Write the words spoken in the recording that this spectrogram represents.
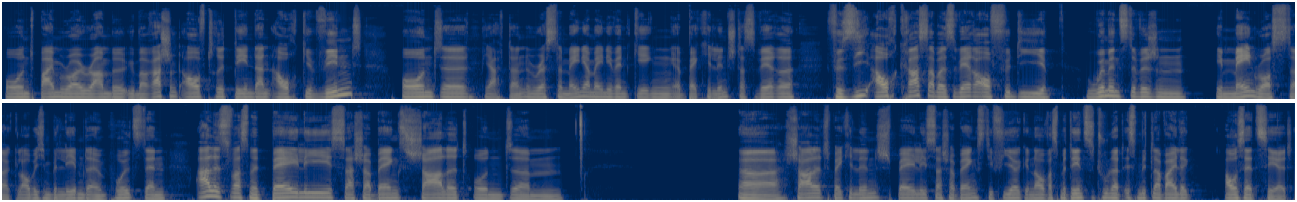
und beim Royal Rumble überraschend auftritt, den dann auch gewinnt. Und äh, ja, dann im WrestleMania Main Event gegen äh, Becky Lynch. Das wäre für sie auch krass, aber es wäre auch für die Women's Division im Main Roster, glaube ich, ein belebender Impuls, denn alles, was mit Bailey, Sasha Banks, Charlotte und ähm, äh, Charlotte, Becky Lynch, Bailey, Sasha Banks, die vier, genau, was mit denen zu tun hat, ist mittlerweile auserzählt.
